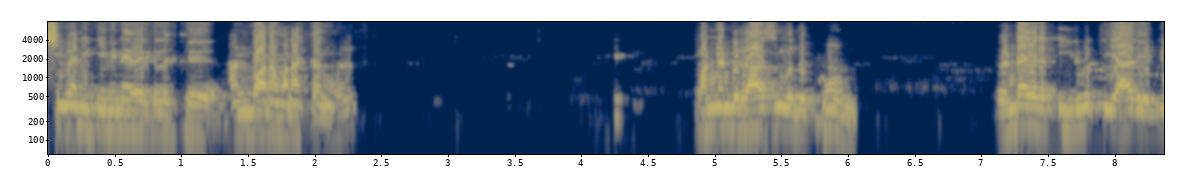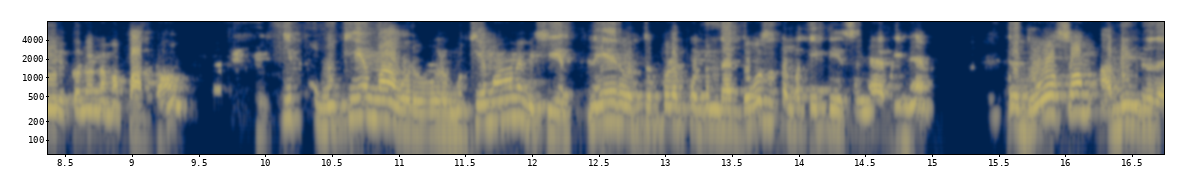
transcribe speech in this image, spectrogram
சிவனி டிவி நேயர்களுக்கு அன்பான வணக்கங்கள். பன்னெண்டு ராசிகளுக்கும் ரெண்டாயிரத்தி இருபத்தி ஆறு எப்படி இருக்கணும்னு நம்ம பார்த்தோம். இப்ப முக்கியமா ஒரு ஒரு முக்கியமான விஷயம். நேர் ஒருத்தர் கூட போட்டிருந்த தோஷத்தை பத்தி பேசுங்க அப்படின்னு. இந்த தோஷம் அப்படின்றத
